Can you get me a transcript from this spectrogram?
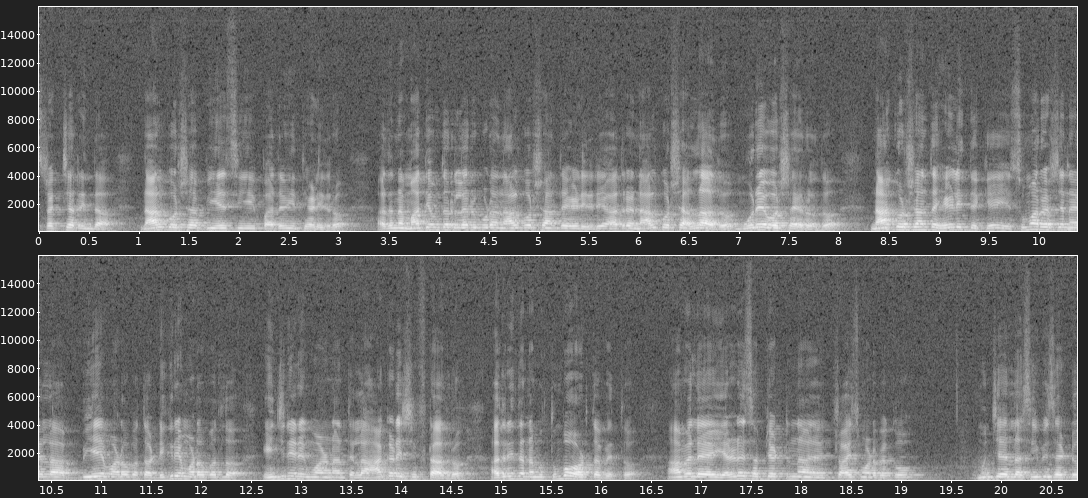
ಸ್ಟ್ರಕ್ಚರಿಂದ ನಾಲ್ಕು ವರ್ಷ ಬಿ ಎಸ್ ಸಿ ಪದವಿ ಅಂತ ಹೇಳಿದರು. ಅದನ್ನು ಮಾಧ್ಯಮದವರೆಲ್ಲರೂ ಕೂಡ ನಾಲ್ಕು ವರ್ಷ ಅಂತ ಹೇಳಿದ್ರಿ. ಆದರೆ ನಾಲ್ಕು ವರ್ಷ ಅಲ್ಲ ಅದು, ಮೂರೇ ವರ್ಷ ಇರೋದು. ನಾಲ್ಕು ವರ್ಷ ಅಂತ ಹೇಳಿದ್ದಕ್ಕೆ ಸುಮಾರಷ್ಟು ಜನ ಎಲ್ಲ ಬಿ ಎ ಮಾಡೋ ಅಥವಾ ಡಿಗ್ರಿ ಮಾಡೋ ಬದಲು ಇಂಜಿನಿಯರಿಂಗ್ ಮಾಡೋಣ ಅಂತೆಲ್ಲ ಆ ಕಡೆ ಶಿಫ್ಟ್ ಆದರು. ಅದರಿಂದ ನಮಗೆ ತುಂಬ ಹೊಡೆತ ಬಿತ್ತು. ಆಮೇಲೆ ಎರಡೇ ಸಬ್ಜೆಕ್ಟನ್ನ ಚಾಯ್ಸ್ ಮಾಡಬೇಕು. ಮುಂಚೆ ಎಲ್ಲ ಸಿ ಬಿ ಸೆಡ್ಡು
